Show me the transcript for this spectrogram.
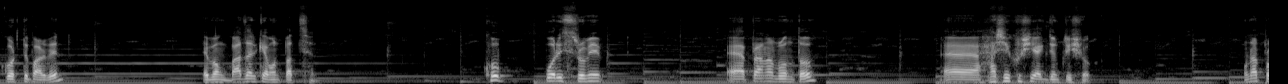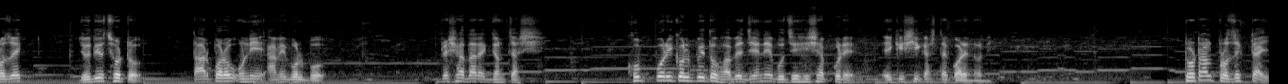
করতে পারবেন? এবং বাজার কেমন পাচ্ছেন? খুব পরিশ্রমী প্রাণবন্ত হাসি খুশি একজন কৃষক। ওনার প্রজেক্ট যদিও ছোট, তারপরেও উনি, আমি বলব, পেশাদার একজন চাষি। খুব পরিকল্পিতভাবে জেনে বুঝে হিসাব করে এই কৃষিকাজটা করেন উনি। টোটাল প্রজেক্টটাই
